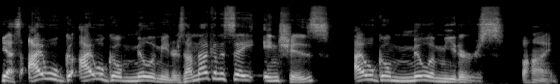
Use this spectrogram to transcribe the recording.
Yes, I will go I will go millimeters. I'm not going to say inches. I will go millimeters behind.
